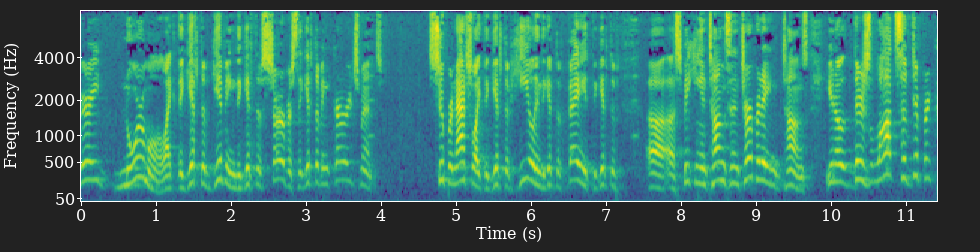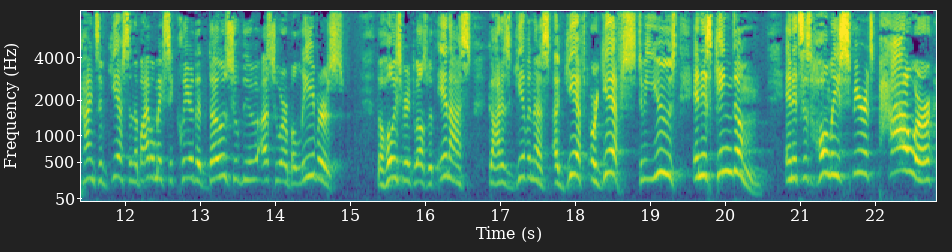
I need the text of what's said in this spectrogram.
very normal, like the gift of giving, the gift of service, the gift of encouragement. Supernatural, like the gift of healing, the gift of faith, the gift of uh, uh, speaking in tongues and interpreting tongues. You know, there's lots of different kinds of gifts, and the Bible makes it clear that those who us who are believers, the Holy Spirit dwells within us. God has given us a gift or gifts to be used in His kingdom. And it's His Holy Spirit's power,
